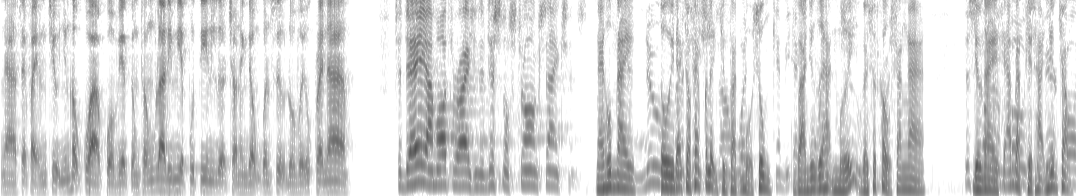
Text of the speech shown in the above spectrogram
Nga sẽ phải hứng chịu những hậu quả của việc Tổng thống Vladimir Putin lựa chọn hành động quân sự đối với Ukraine. Ngày hôm nay, tôi đã cho phép các lệnh trừng phạt bổ sung và những giới hạn mới về xuất khẩu sang Nga. Điều này sẽ áp đặt thiệt hại nghiêm trọng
